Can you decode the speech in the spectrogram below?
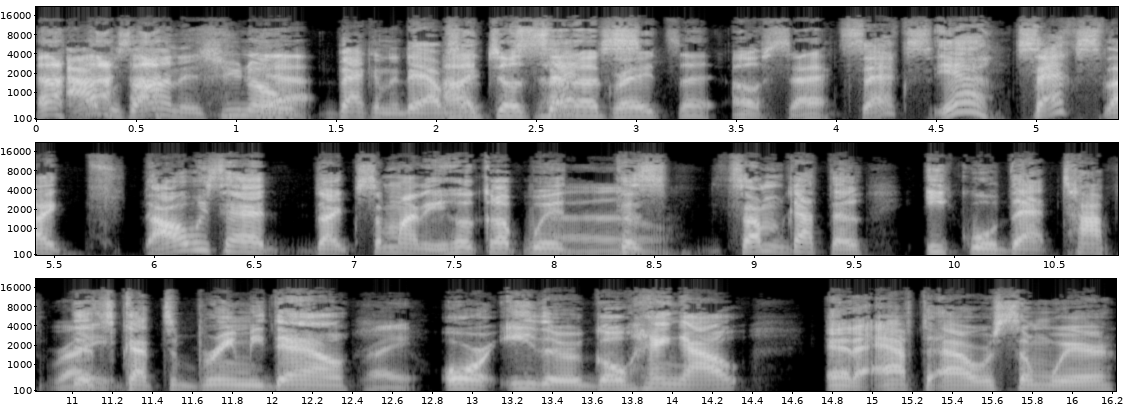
I was honest, you know, Yeah. back in the day, I was I like, just had a great set. Oh, sex. sex. Yeah. Sex. Like, I always had like somebody hook up with, cause Oh. some got to equal that top right. that's got to bring me down Right. or either go hang out at an after hours somewhere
